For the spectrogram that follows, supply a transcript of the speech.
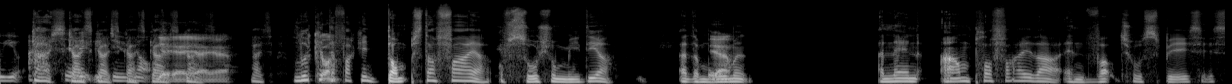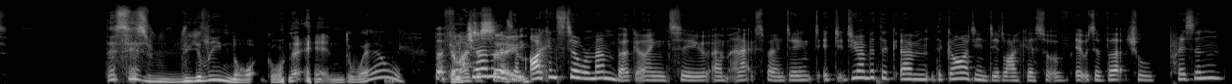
you guys, guys, guys, do guys, not. guys, yeah, guys, yeah, guys, look Go at on. the fucking dumpster fire of social media at the moment, and then amplify that in virtual spaces this is really not going to end well. But for journalism, say... I can still remember going to um, an expo and doing. Do you remember the um, the Guardian did like a sort of it was a virtual prison?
